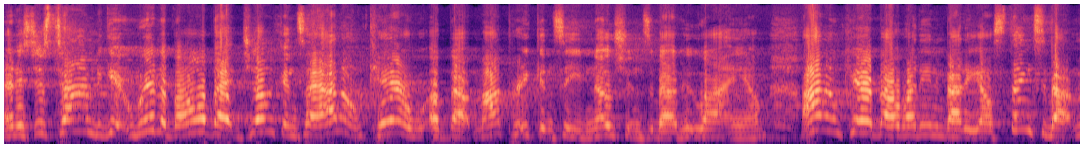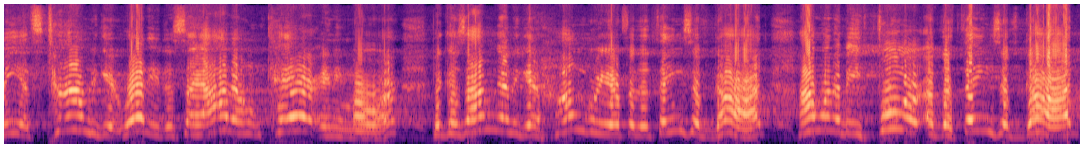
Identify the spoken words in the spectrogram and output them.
And it's just time to get rid of all that junk and say, I don't care about my preconceived notions about who I am. I don't care about what anybody else thinks about me. It's time to get ready to say, I don't care anymore because I'm going to get hungrier for the things of God. I want to be fuller of the things of God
